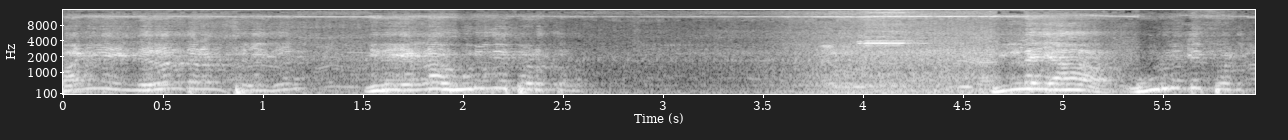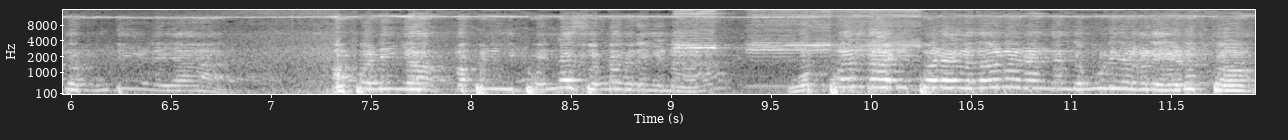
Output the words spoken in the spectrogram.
பணியை நிரந்தரம் செய்து இதையெல்லாம் உறுதிப்படுத்தணும். இல்லையா? உறுதிப்படுத்த முடியலையா? அப்ப நீங்க அப்ப நீங்க இப்ப என்ன சொல்ல வரீங்கன்னா ஒப்பந்த அடிப்படையில் தானே நாங்க அந்த ஊழியர்களை எடுத்தோம்.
